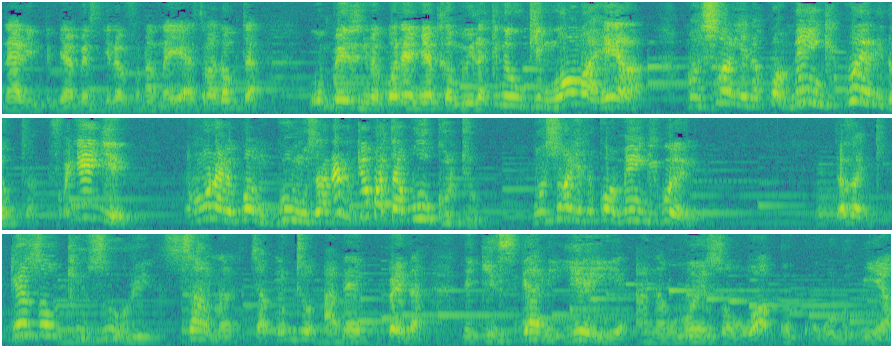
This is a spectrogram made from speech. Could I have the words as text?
na alinitumia message inayofanana na yeye anasema dokta huyu mpenzi nimekuwa naye miaka miwili lakini ukimwomba hela maswali yanakuwa mengi kweli dokta. Fanyeje namuona amekuwa mgumu sana Yaani ukiomba tabuku tu maswali yatakuwa mengi kweli. Sasa kigezo kizuri sana cha mtu anayekupenda ni jinsi gani yeye ana uwezo wa kukuhudumia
